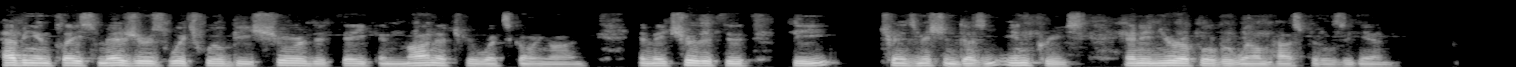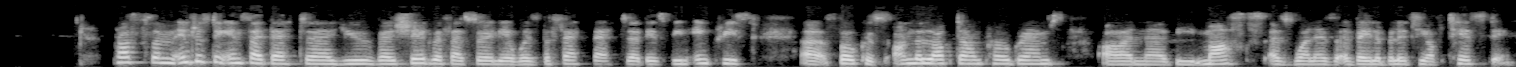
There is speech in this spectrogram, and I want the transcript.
having in place measures which will be sure that they can monitor what's going on and make sure that the, the transmission doesn't increase and in Europe overwhelm hospitals again. Prof, some interesting insight that uh, you've uh, shared with us earlier was the fact that uh, there's been increased uh, focus on the lockdown programs, on uh, the masks, as well as availability of testing.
